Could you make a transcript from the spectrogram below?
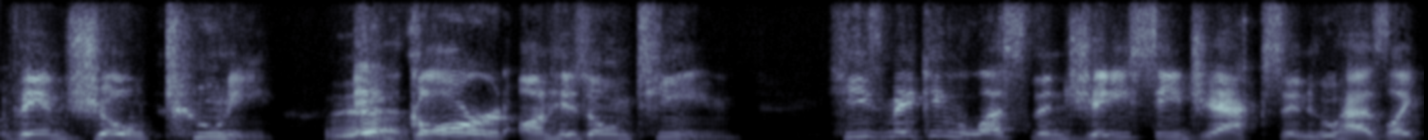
than Joe Thuney, yes. a guard on his own team. He's making less than JC Jackson, who has like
